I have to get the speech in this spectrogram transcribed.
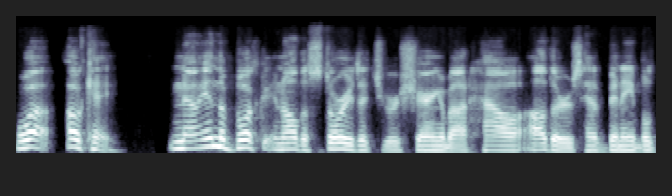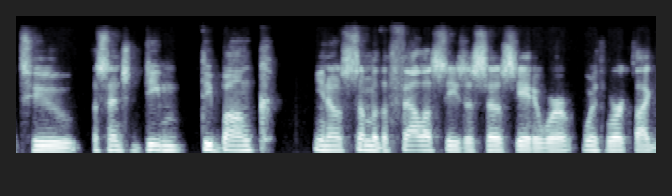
Well, okay. Now, in the book, in all the stories that you were sharing about how others have been able to essentially debunk, you know, some of the fallacies associated with, with work-life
